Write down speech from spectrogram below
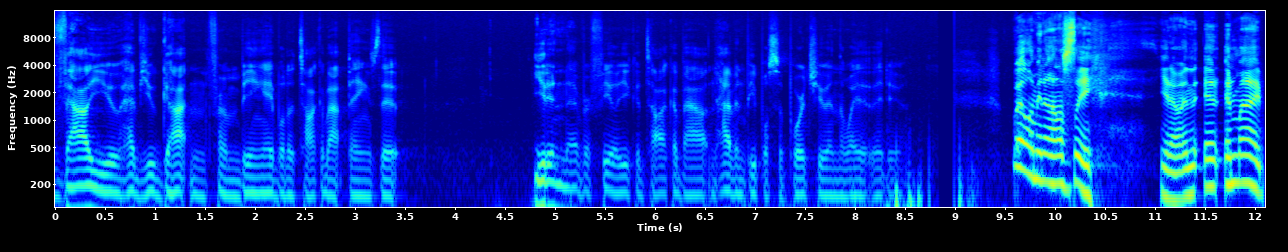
value have you gotten from being able to talk about things that you didn't ever feel you could talk about and having people support you in the way that they do? Well, I mean, honestly, you know, in, in, in my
